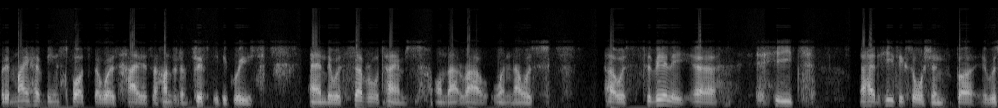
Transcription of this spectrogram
but it might have been spots that were as high as 150 degrees. And there were several times on that route when I was I was severely uh, heat I had heat exhaustion, but it was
